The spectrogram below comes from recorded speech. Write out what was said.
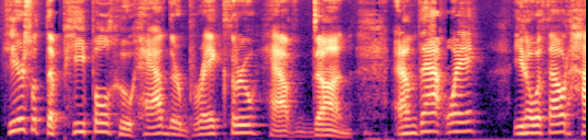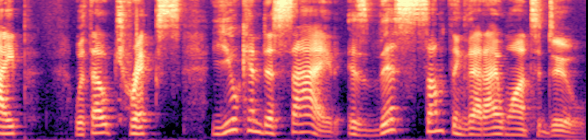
Here's what the people who had their breakthrough have done. And that way, you know, without hype, without tricks, you can decide is this something that I want to do?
